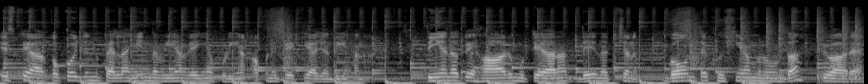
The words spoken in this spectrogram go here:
ਇਸ ਤਿਉਹਾਰ ਤੋਂ ਕੁਝ ਦਿਨ ਪਹਿਲਾਂ ਹੀ ਨਵੀਆਂ ਵਿਆਹੀਆਂ ਕੁੜੀਆਂ ਆਪਣੇ ਪੇਕੇ ਆ ਜਾਂਦੀਆਂ ਹਨ। ਤੀਆਂ ਦਾ ਤਿਉਹਾਰ ਮੁਟਿਆਰਾਂ ਦੇ ਨੱਚਣ, ਗਾਉਣ ਤੇ ਖੁਸ਼ੀਆਂ ਮਨਾਉਣ ਦਾ ਤਿਉਹਾਰ ਹੈ।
